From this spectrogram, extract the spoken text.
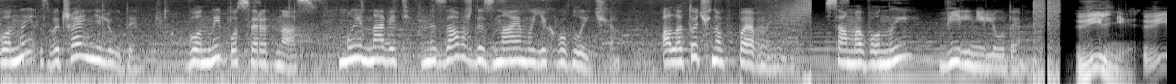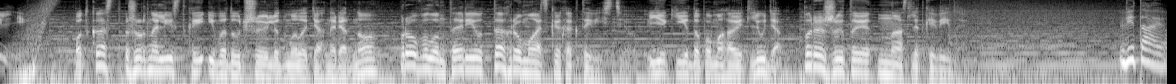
Вони звичайні люди, вони посеред нас. Ми навіть не завжди знаємо їх в обличчя, але точно впевнені, саме вони вільні люди. Вільні, вільні. Подкаст журналістки і ведучої Людмили Тягнерядно про волонтерів та громадських активістів, які допомагають людям пережити наслідки війни. Вітаю!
